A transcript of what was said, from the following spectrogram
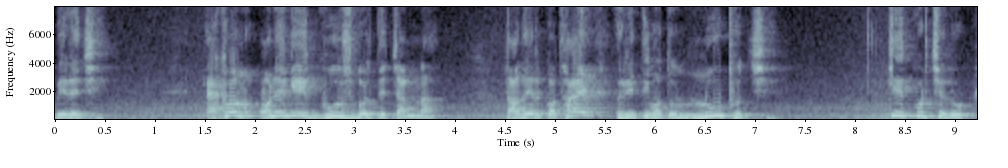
বেড়েছে। এখন অনেকেই ঘুষ বলতে চান না। তাদের কথায় রীতিমতো লুট হচ্ছে। কে করছে লুট?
